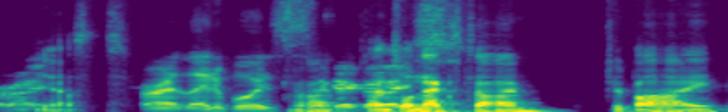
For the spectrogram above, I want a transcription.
All right. Yes. All right, later, boys. All right. Okay, Until next time. Goodbye.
